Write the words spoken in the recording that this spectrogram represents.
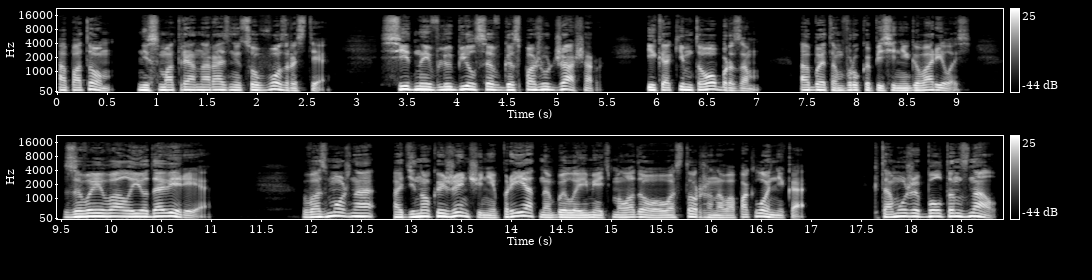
А потом, несмотря на разницу в возрасте, Сиднey влюбился в госпожу Джашер и каким-то образом, об этом в рукописи не говорилось, завоевал ее доверие. Возможно, одинокой женщине приятно было иметь молодого восторженного поклонника. К тому же Болтон знал,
